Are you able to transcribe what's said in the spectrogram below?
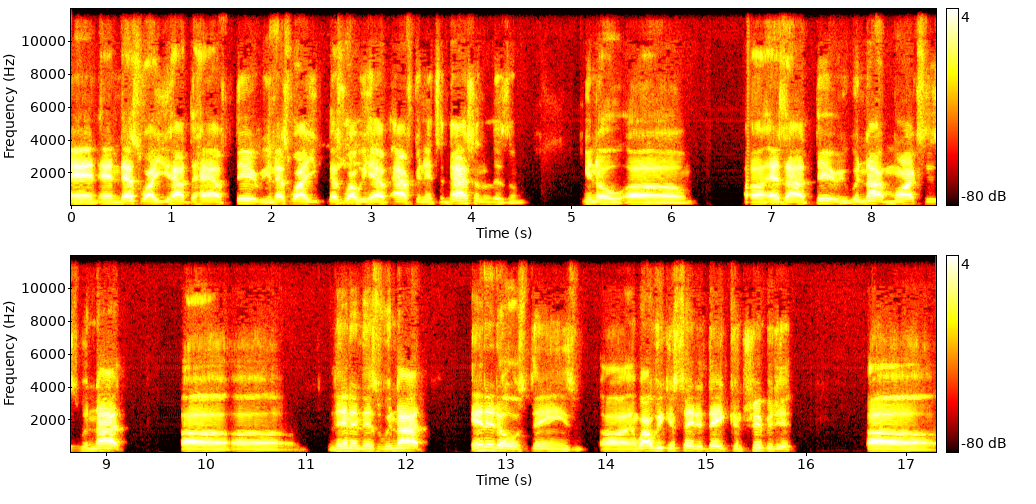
And and that's why you have to have theory, and that's why you, that's why we have African internationalism, you know, um, uh, as our theory. We're not Marxists. We're not uh, uh, Leninists. We're not any of those things. Uh, and while we can say that they contributed uh,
